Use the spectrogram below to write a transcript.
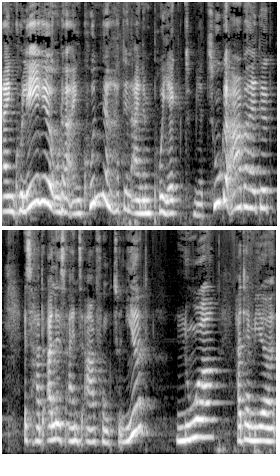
Ein Kollege oder ein Kunde hat in einem Projekt mir zugearbeitet. Es hat alles 1a funktioniert. Nur hat er mir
